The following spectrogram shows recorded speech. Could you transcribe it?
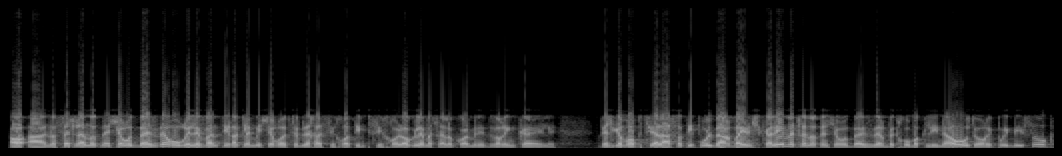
הנושא של הנותני שירות בהסדר הוא רלוונטי רק למי שרוצה בדרך כלל שיחות עם פסיכולוג למשל, או כל מיני דברים כאלה. ויש גם אופציה לעשות טיפול ב-40 שקלים אצל נותן שירות בהסדר בתחום הקלינאות או ריפוי בעיסוק,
